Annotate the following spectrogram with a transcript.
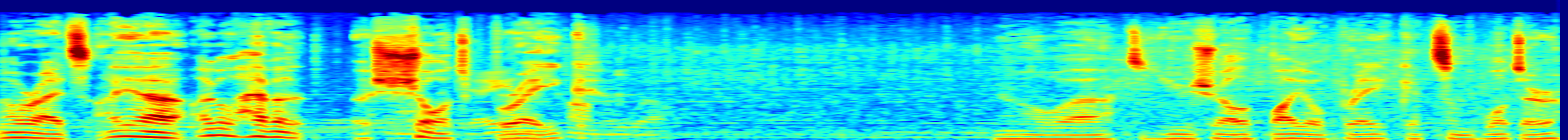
All right, I uh, I will have a, a short break. You know, uh, the usual bio break, get some water,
